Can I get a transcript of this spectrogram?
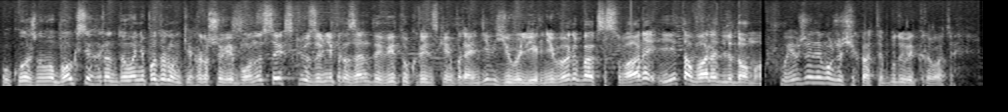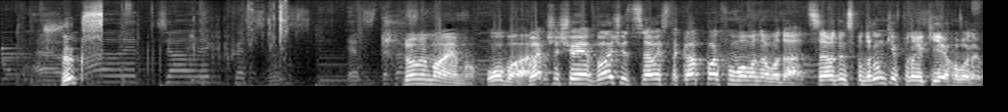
У кожному боксі гарантовані подарунки, грошові бонуси, ексклюзивні презенти від українських брендів, ювелірні вироби, аксесуари і товари для дому. Фу, я вже не можу чекати, буду відкривати. Секс. Що ми маємо? Оба. Перше, що я бачу, це ось така парфумована вода. Це один з подарунків, про які я говорив.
